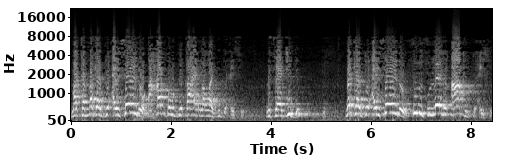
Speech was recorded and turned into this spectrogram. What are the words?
marka markaad ducaysanaydo axabu lbiqaaci ila allahi ku ducayso. Masaajida markaad ducaysanaydo ulu leyl aakir ducayso.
